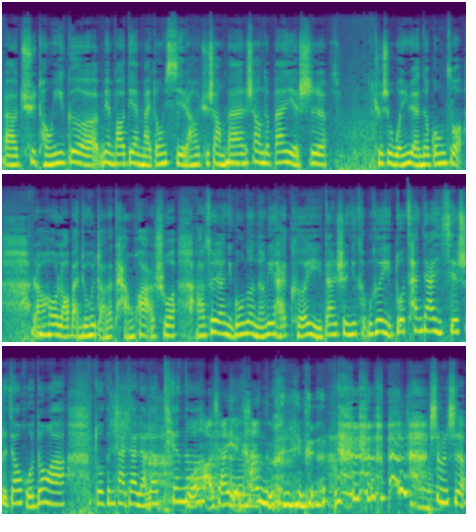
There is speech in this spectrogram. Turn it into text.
呃，去同一个面包店买东西，然后去上班，上的班也是。就是文员的工作，然后老板就会找他谈话，说啊，虽然你工作能力还可以，但是你可不可以多参加一些社交活动啊，多跟大家聊聊天呢？我好像也看过那个，是不是？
